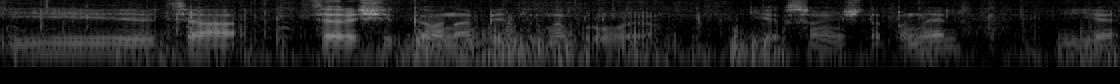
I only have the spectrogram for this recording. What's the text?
І ця, ця решітка вона під напругою. Є сонячна панель, є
